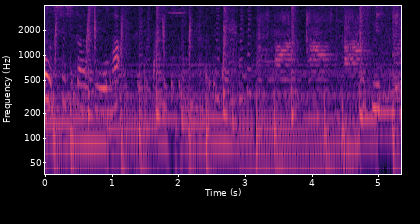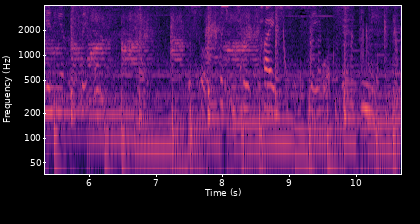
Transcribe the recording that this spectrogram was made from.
Oh, it's just to warm up. Just missed the beginning of the sequence. Just sort of flicking through the page just to see what's in this. And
